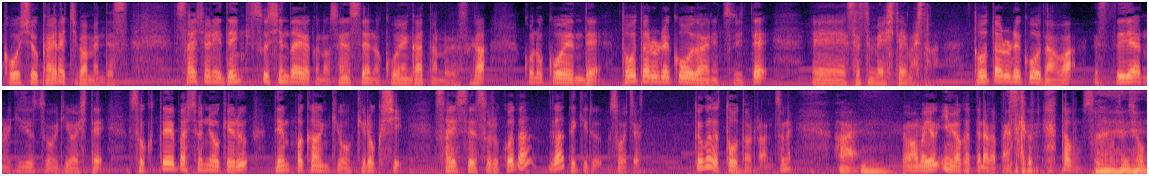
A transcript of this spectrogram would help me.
講習会の一場面です。最初に電気通信大学の先生の講演があったのですがこの講演でトータルレコーダーについて、えー、説明していました。トータルレコーダーは SDR の技術を利用して測定場所における電波環境を記録し再生することができる装置です。ということでトータルなんですね。はい。うん、あんまり意味分かってなかったんですけど、ね、多分そういうことでしょう。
